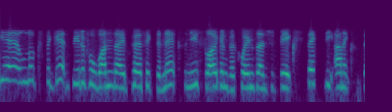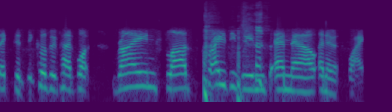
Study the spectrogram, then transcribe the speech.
yeah, look, forget beautiful one day, perfect the next. The new slogan for Queensland should be expect the unexpected because we've had what? Rain, floods, crazy winds, and now an earthquake.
